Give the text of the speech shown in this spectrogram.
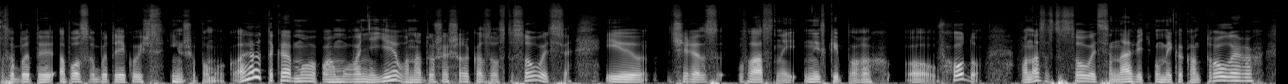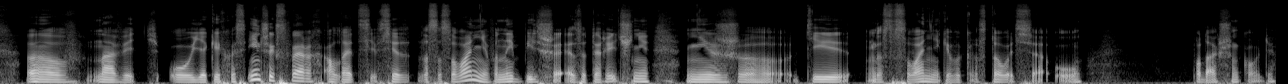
зробити або зробити якусь іншу помилку. Але така мова програмування є, вона дуже широко застосовується, і через власний низький порог входу вона застосовується навіть у мікроконтролерах, е, навіть у якихось інших сферах, але ці всі застосування вони більше езотеричні, ніж е, ті застосування, які використовуються у продакшн коді.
